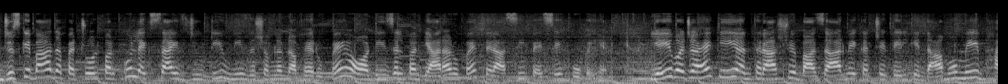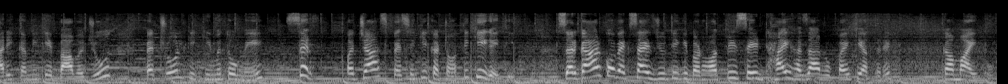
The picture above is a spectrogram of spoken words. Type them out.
जिसके बाद अब पेट्रोल पर कुल एक्साइज ड्यूटी उन्नीस दशमलव नब्बे रूपए और डीजल पर ग्यारह रूपए तिरासी पैसे हो गई है। यही वजह है कि अंतर्राष्ट्रीय बाज़ार में कच्चे तेल के दामों में भारी कमी के बावजूद पेट्रोल की कीमतों में सिर्फ़ पचास पैसे की कटौती की गई थी। सरकार को अब एक्साइज ड्यूटी की बढ़ोतरी से ढाई हज़ार रुपए की अतिरिक्त कमाई होगी।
